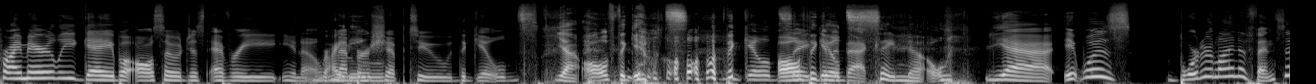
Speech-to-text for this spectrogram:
Primarily gay, but also just every you know Writing. membership to the guilds. Yeah, all of the guilds. all of the guilds. all the "Give it guilds say no. Yeah, it was borderline offensive.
